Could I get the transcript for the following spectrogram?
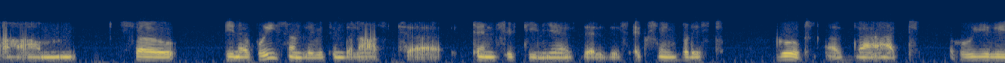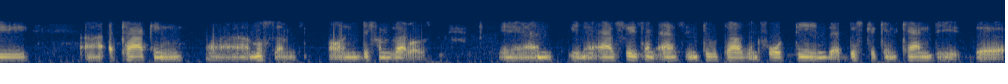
Um, so, you know, recently, within the last uh, 10, 15 years, there is this extreme Buddhist groups uh, that really uh, attacking uh, Muslims on different levels. And you know, as recent as in 2014, the district in Kandy, the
